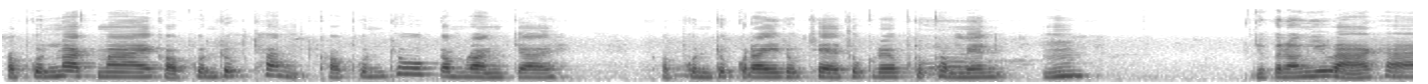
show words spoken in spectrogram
ขอบคุณมากมาย ขอบคุณทุกท่าน ขอบคุณทุกกำลังใจ ขอบคุณทุกไลค์ทุกแชร์ทุกเริบทุกคอมเมนต์อืมอยู่กับน้องยี่หวาค่ะ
